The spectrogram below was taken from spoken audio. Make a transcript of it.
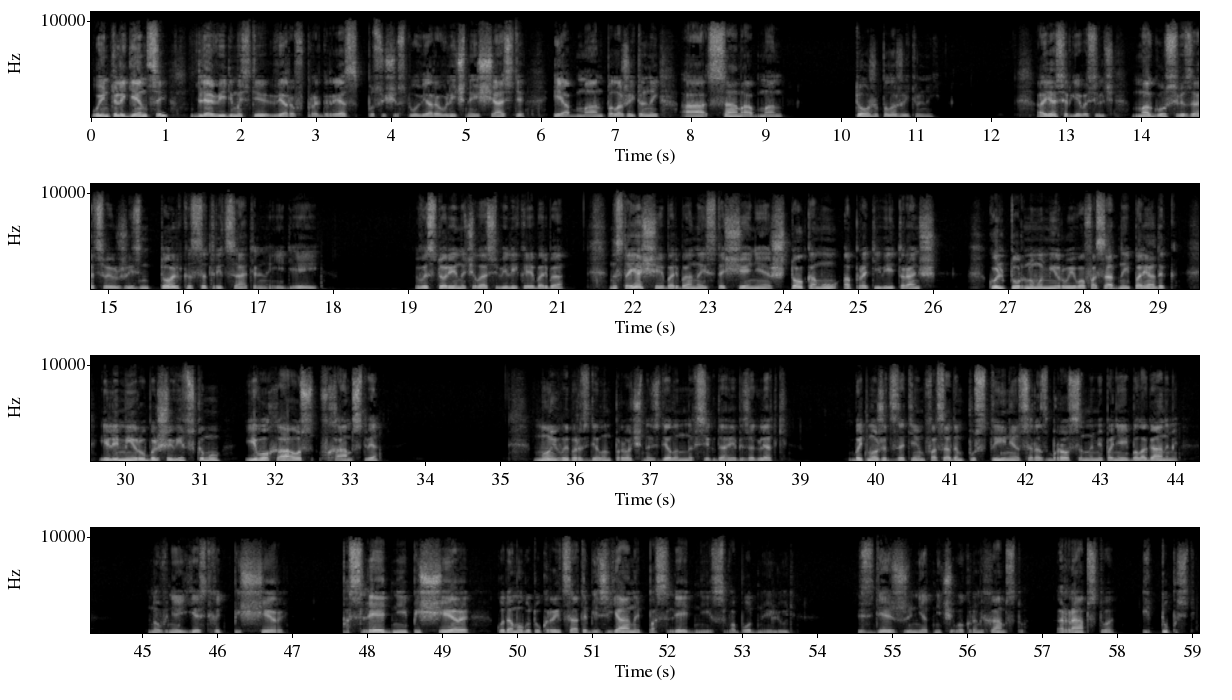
У интеллигенции для видимости вера в прогресс, по существу вера в личное счастье и обман положительный, а самообман тоже положительный. А я, Сергей Васильевич, могу связать свою жизнь только с отрицательной идеей. В истории началась великая борьба. Настоящая борьба на истощение. Что кому опротивить раньше? Культурному миру его фасадный порядок или миру большевистскому его хаос в хамстве? Мой выбор сделан прочно, сделан навсегда и без оглядки. Быть может, за тем фасадом пустыня с разбросанными по ней балаганами, но в ней есть хоть пещеры, последние пещеры, куда могут укрыться от обезьяны последние свободные люди. Здесь же нет ничего, кроме хамства, рабства и тупости.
